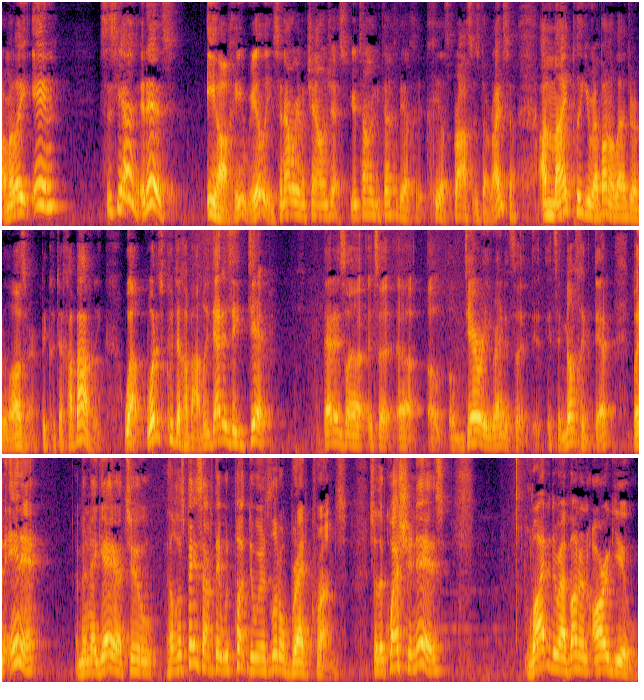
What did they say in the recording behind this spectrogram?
amarle in says yeah it is. Ihachi, really? So now we're going to challenge this. You're telling me technically chilas pras is daraisa. I might play your rabban allowed Rabbi Lazar b'kutech habavli. Well, what is kutech habavli? That is a dip. That is a it's a, a, a, a dairy, right? It's a it's a milchik dip, but in it, a menageya to Hilchos Pesach, they would put there was little bread crumbs. So the question is, why did the rabbanon argue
